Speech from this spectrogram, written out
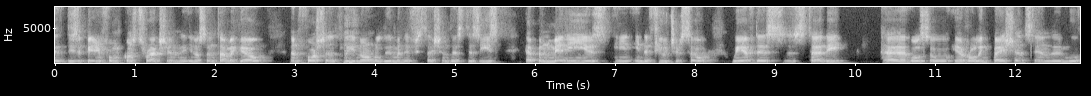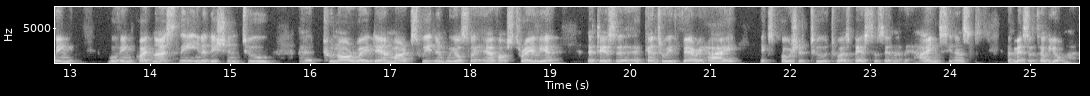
uh, disappearing from construction, you know, some time ago, unfortunately, normally the manifestation of this disease happen many years in, in the future. So we have this study uh, also enrolling patients and uh, moving moving quite nicely. In addition to uh, to Norway, Denmark, Sweden, we also have Australia, that is a, a country with very high exposure to, to asbestos and high incidence of mesothelioma.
